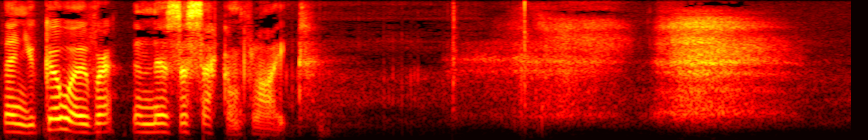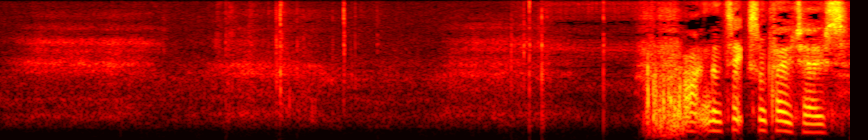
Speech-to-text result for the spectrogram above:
Then you go over, then there's the second flight. Right, I'm going to take some photos.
